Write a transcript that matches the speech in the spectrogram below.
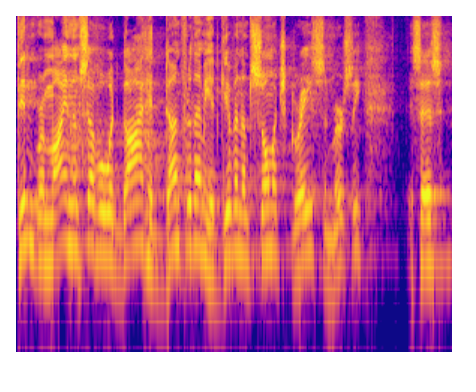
didn't remind themselves of what God had done for them, He had given them so much grace and mercy. It says,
